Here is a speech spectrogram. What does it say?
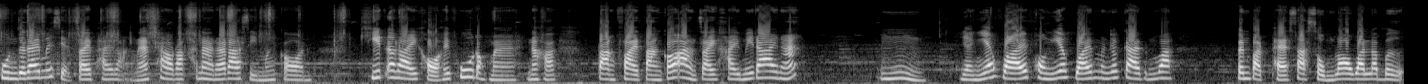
คุณจะได้ไม่เสียใจภายหลังนะ ชาวลัคนาและราศีมังกร คิดอะไรขอให้พูดออกมานะคะ ต่างฝ่ายต่างก็อ่านใจใครไม่ได้นะ อืม อย่างเงียบไว้ พอเงียบไว้มันก็กลายเป็นว่า เป็นบาดแผลสะสมรอวันระเบิด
